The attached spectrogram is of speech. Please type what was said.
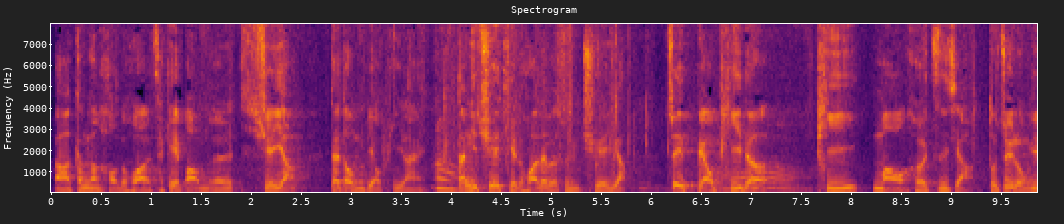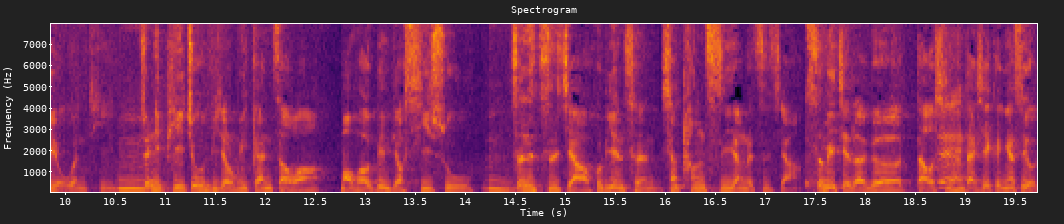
啊，刚刚好的话，才可以把我们的血氧带到我们表皮来。嗯，当你缺铁的话，代表说你缺氧，所以表皮的。皮毛和指甲都最容易有问题，嗯，所以你皮就会比较容易干燥啊，毛发会变比较稀疏，嗯，甚至指甲会变成像汤匙一样的指甲。盛梅姐的那个到新陈代谢科应该是有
